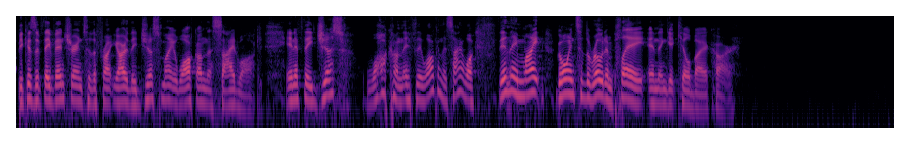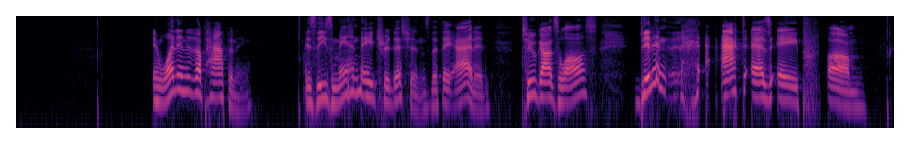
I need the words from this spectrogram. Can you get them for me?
Because if they venture into the front yard, they just might walk on the sidewalk. And if they just walk on if they walk on the sidewalk, then they might go into the road and play and then get killed by a car. And what ended up happening is these man-made traditions that they added to God's laws didn't act as a um,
